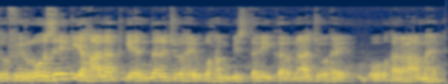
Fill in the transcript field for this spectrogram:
तो फिर रोज़े की हालत के अंदर जो है वो हम बिस्तरी करना जो है वो हराम है।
